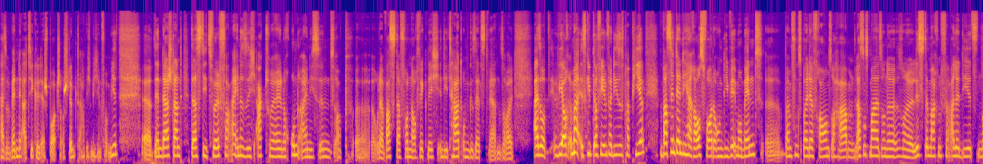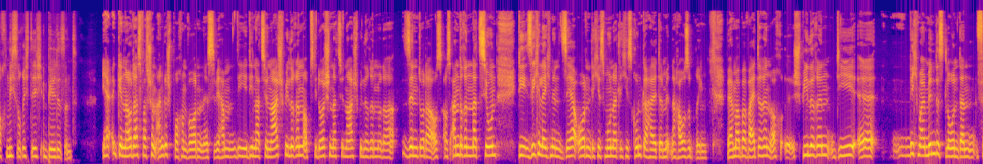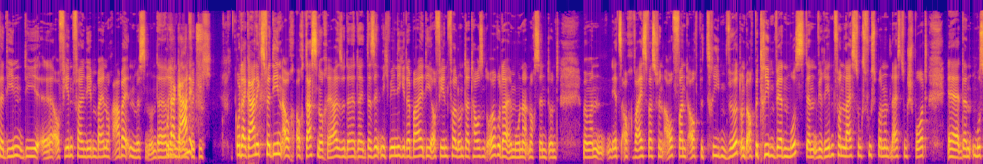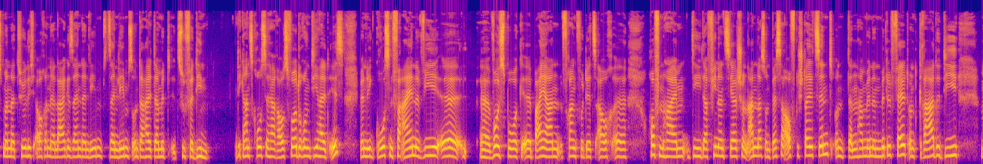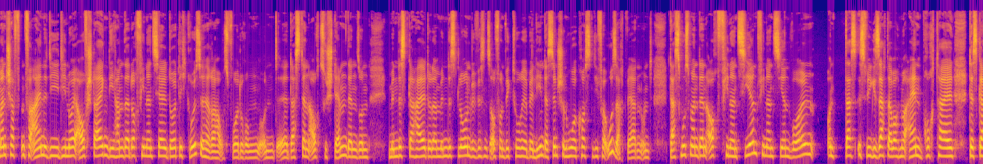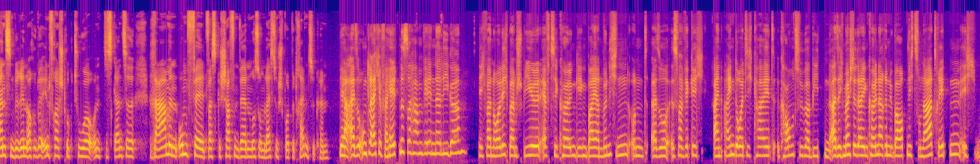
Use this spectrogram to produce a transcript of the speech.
also wenn der Artikel der Sportschau stimmt, da habe ich mich informiert, äh, denn da stand, dass die zwölf Vereine sich aktuell noch uneinig sind, ob äh, oder was davon auch wirklich in die Tat umgesetzt werden soll. Also wie auch immer, es gibt auf jeden Fall dieses Papier. Was sind denn die Herausforderungen, die wir im Moment äh, beim Fußball der Frauen so haben? Lass uns mal so eine, so eine Liste machen für alle, die jetzt noch nicht so richtig im Bilde sind. Ja, genau das, was schon angesprochen worden ist. Wir haben die, die Nationalspielerinnen, ob es die deutschen Nationalspielerinnen oder sind oder aus, aus anderen Nationen, die sicherlich ein sehr ordentliches monatliches Grundgehalt damit nach Hause bringen. Wir haben aber weiterhin auch äh, Spielerinnen, die äh, nicht mal Mindestlohn dann verdienen, die äh, auf jeden Fall nebenbei noch arbeiten müssen. Und da oder gar nichts. Oder gar nichts verdienen, auch, auch das noch. Ja. Also da, da, da sind nicht wenige dabei, die auf jeden Fall unter 1000 Euro da im Monat noch sind. Und wenn man jetzt auch weiß, was für ein Aufwand auch betrieben wird und auch betrieben werden muss, denn wir reden von Leistungsfußball und Leistungssport, äh, dann muss man natürlich auch in der Lage sein, dein Leben, seinen Lebensunterhalt damit zu verdienen die ganz große Herausforderung, die halt ist, wenn die großen Vereine wie äh, äh, Wolfsburg, äh, Bayern, Frankfurt jetzt auch, äh, Hoffenheim, die da finanziell schon anders und besser aufgestellt sind. Und dann haben wir ein Mittelfeld und gerade die Mannschaften, Vereine, die, die neu aufsteigen, die haben da doch finanziell deutlich größere Herausforderungen. Und äh, das dann auch zu stemmen, denn so ein Mindestgehalt oder Mindestlohn, wir wissen es auch von Victoria Berlin, das sind schon hohe Kosten, die verursacht werden. Und das muss man dann auch finanzieren, finanzieren wollen und das ist, wie gesagt, aber auch nur ein Bruchteil des Ganzen. Wir reden auch über Infrastruktur und das ganze Rahmenumfeld, was geschaffen werden muss, um Leistungssport betreiben zu können. Ja, also ungleiche Verhältnisse haben wir in der Liga. Ich war neulich beim Spiel FC Köln gegen Bayern München und also es war wirklich eine Eindeutigkeit kaum zu überbieten. Also ich möchte da den Kölnerinnen überhaupt nicht zu nahe treten. Ich,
